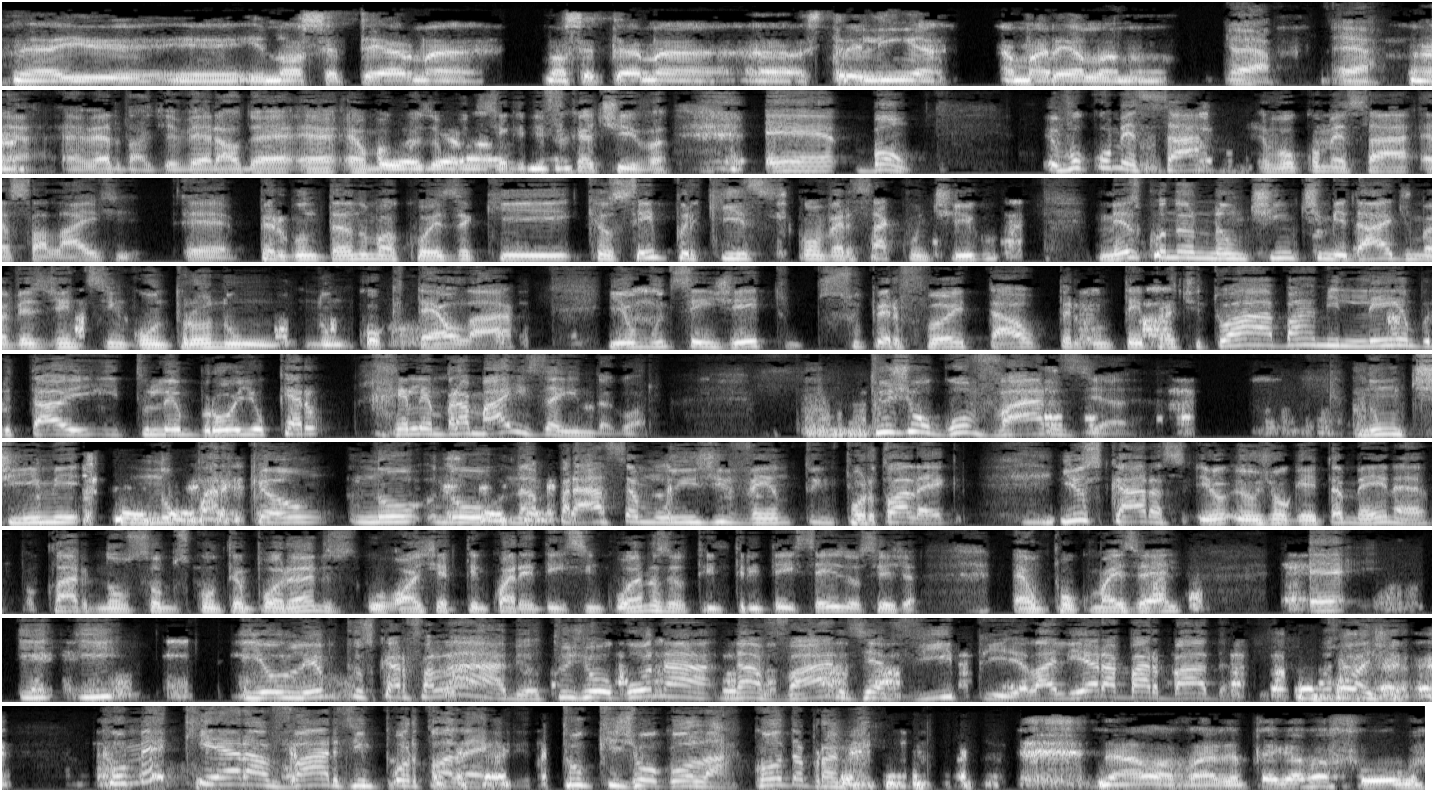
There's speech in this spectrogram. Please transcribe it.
né, e, e, e, nossa eterna, nossa eterna estrelinha amarela no, é, é, ah. é, é verdade. Everaldo é, é, é uma Pô, coisa Everaldo, muito né? significativa. Né? É, bom, eu vou começar, eu vou começar essa live é, perguntando uma coisa que, que eu sempre quis conversar contigo, mesmo quando eu não tinha intimidade, uma vez a gente se encontrou num, num coquetel lá, e eu muito sem jeito, super fã e tal, perguntei pra ti, tu, ah, bah, me lembro e tal, e, e tu lembrou, e eu quero relembrar mais ainda agora. Tu jogou várzea num time no Parcão, no, no, na Praça Moinhos de Vento, em Porto Alegre. E os caras, eu, eu joguei também, né? Claro, não somos contemporâneos. O Roger tem 45 anos, eu tenho 36, ou seja, é um pouco mais velho. É, e, e, e, eu lembro que os caras falaram: ah, meu, tu jogou na, na Várzea VIP, ela ali era barbada. Roger, como é que era a Várzea em Porto Alegre? Tu que jogou lá, conta pra mim. Não, a Várzea pegava fogo.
